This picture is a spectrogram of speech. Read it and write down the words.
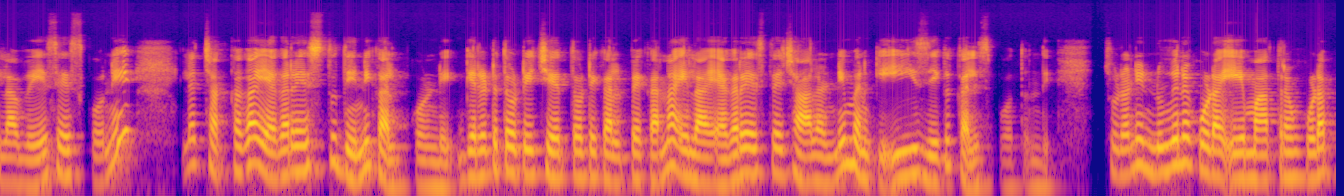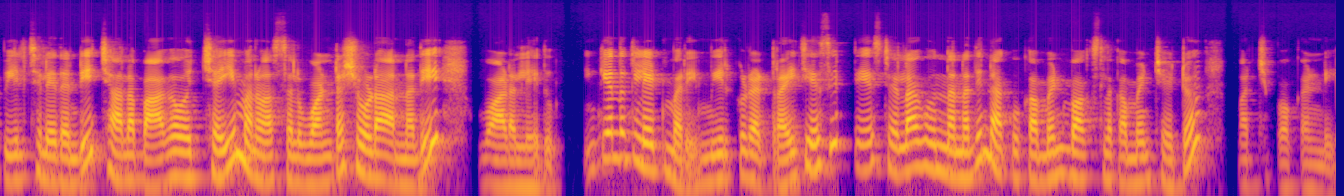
ఇలా వేసేసుకొని ఇలా చక్కగా ఎగరేస్తూ దీన్ని కలుపుకోండి. గెరటితోటి చేతితోటి కలిపే కన్నా ఇలా ఎగరేస్తే చాలండి మనకి ఈజీగా కలిసిపోతుంది. చూడండి నువ్వున కూడా ఏమాత్రం కూడా పీల్చలేదండి. చాలా బాగా వచ్చాయి. మనం అసలు వంట సోడా అన్నది వాడలేదు. ఇంకెందుకు లేట్ మరి? మీరు కూడా ట్రై చేసి టేస్ట్ ఎలాగుందన్నది నాకు కమెంట్ బాక్స్లో కమెంట్ చేయటం మర్చిపోకండి.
